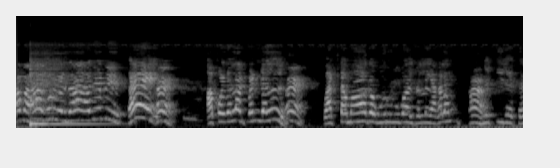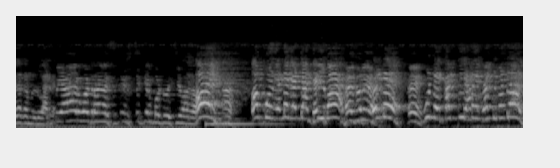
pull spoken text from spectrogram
ஆமா மூணு கண்ணு. தான் அது எப்படி? ஏய். அப்பொழுதெல்லாம் பெண்கள். வட்டமாக ஒரு ரூபாய் வெள்ளை அகலம் நெத்தியில திலகம் விடுவாங்க யார் ஓடுறாங்க? ஸ்டிக்கர் போட்டு வச்சுவாங்க. அப்போ என்ன கேட்டான் தெரியுமா? உன்னை கட்டி அடை வேண்டும் என்றால்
